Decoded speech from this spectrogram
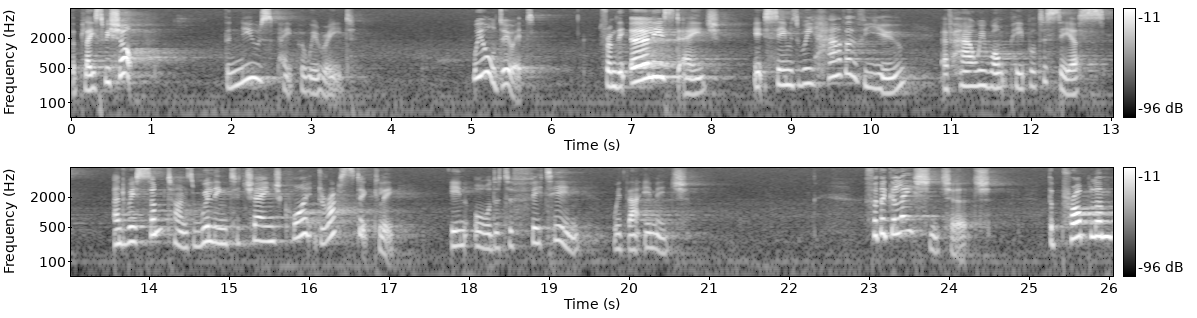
the place we shop, the newspaper we read. We all do it. From the earliest age, it seems we have a view of how we want people to see us, and we're sometimes willing to change quite drastically in order to fit in with that image. For the Galatian church, the problem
